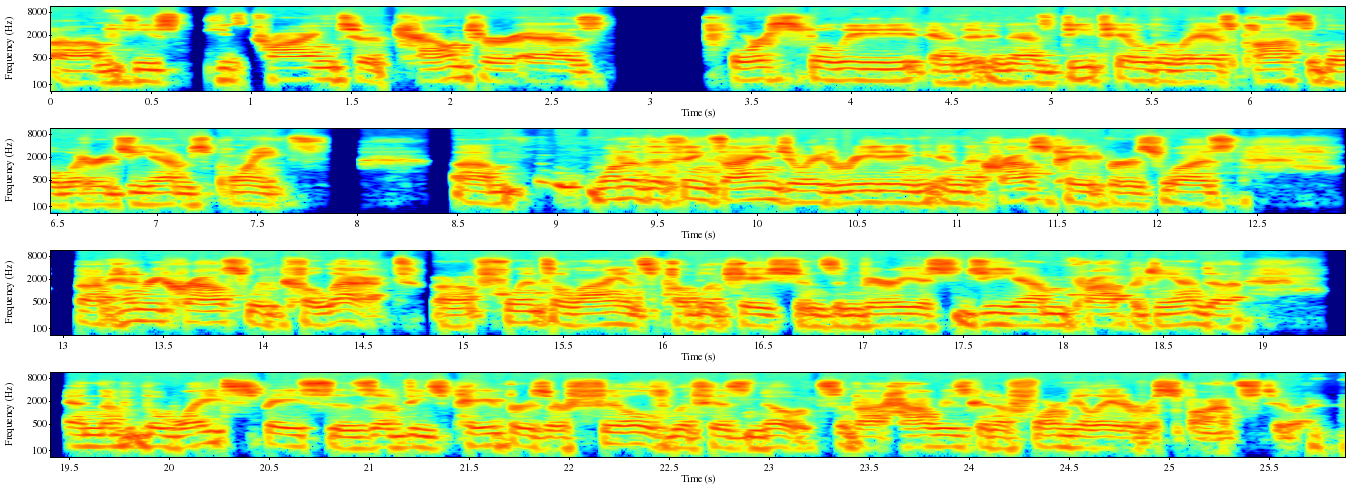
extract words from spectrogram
Um, he's, he's trying to counter as forcefully and in as detailed a way as possible what are GM's points. Um, one of the things I enjoyed reading in the Kraus papers was uh, Henry Kraus would collect uh, Flint Alliance publications and various GM propaganda. And the, the white spaces of these papers are filled with his notes about how he's going to formulate a response to it.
